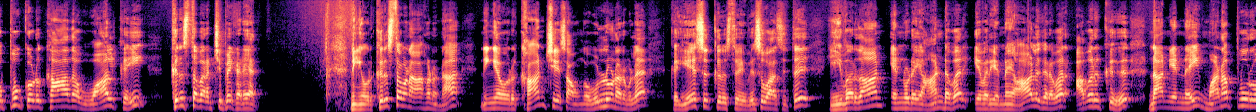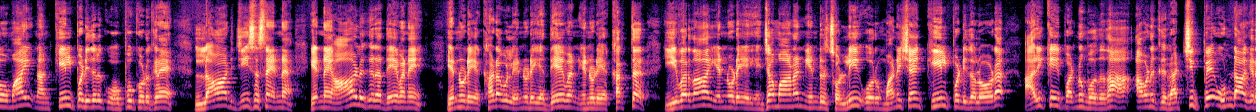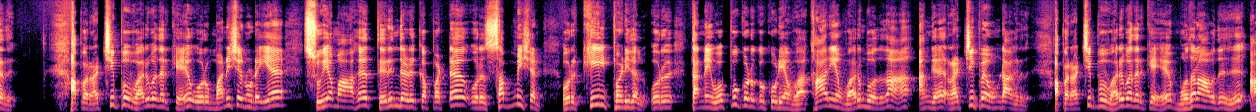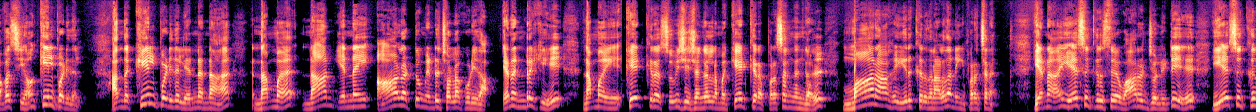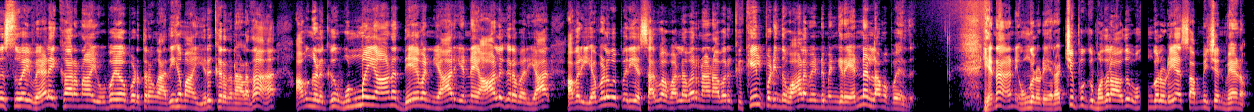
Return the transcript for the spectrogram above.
ஒப்பு கொடுக்காத வாழ்க்கை கிறிஸ்தவ ரட்சிப்பே கிடையாது. நீங்கள் ஒரு கிறிஸ்தவன் ஆகணும்னா நீங்கள் ஒரு கான்சியஸாக உங்கள் உள்ளுணர்வில் க- இயேசு கிறிஸ்துவை விசுவாசித்து இவர்தான் என்னுடைய ஆண்டவர் இவர் என்னை ஆளுகிறவர் அவருக்கு நான் என்னை மனப்பூர்வமாய் நான் கீழ்ப்படிதலுக்கு ஒப்பு கொடுக்கிறேன் லார்ட் ஜீசஸ்னா என்ன? என்னை ஆளுகிற தேவனே என்னுடைய கடவுள் என்னுடைய தேவன் என்னுடைய கர்த்தர் இவர்தான் என்னுடைய எஜமானன் என்று சொல்லி ஒரு மனுஷன் கீழ்ப்படிதலோட அறிக்கை பண்ணும்போது தான் அவனுக்கு ரட்சிப்பே உண்டாகிறது. அப்போ ரட்சிப்பு வருவதற்கே ஒரு மனுஷனுடைய சுயமாக தெரிந்தெடுக்கப்பட்ட ஒரு சப்மிஷன் ஒரு கீழ்ப்படிதல் ஒரு தன்னை ஒப்பு கொடுக்கக்கூடிய வ- காரியம் வரும்போது தான் அங்கே ரட்சிப்பே உண்டாகிறது. அப்போ ரட்சிப்பு வருவதற்கே முதலாவது அவசியம் கீழ்ப்படிதல். அந்த கீழ்ப்படிதல் என்னன்னா நம்ம நான் என்னை ஆளட்டும் என்று சொல்லக்கூடியதா. ஏன்னா இன்றைக்கு நம்ம கேட்கிற சுவிசேஷங்கள் நம்ம கேட்கிற பிரசங்கங்கள் மாறாக இருக்கிறதுனால தான் நீங்கள் பிரச்சனை. ஏன்னா இயேசு கிறிஸ்துவை வாருன்னு சொல்லிட்டு இயேசு கிறிஸ்துவை வேலைக்காரனாய் உபயோகப்படுத்துகிறவங்க அதிகமாக இருக்கிறதுனால தான் அவங்களுக்கு உண்மையான தேவன் யார்? என்னை ஆளுகிறவர் யார்? அவர் எவ்வளவு பெரிய சர்வ வல்லவர்? நான் அவருக்கு கீழ்ப்படிந்து வாழ வேண்டும் என்கிற எண்ணம் இல்லாமல் போயிடுது ஏன்னா நீ- உங்களுடைய ரட்சிப்புக்கு முதலாவது உங்களுடைய சப்மிஷன் வேணும்.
